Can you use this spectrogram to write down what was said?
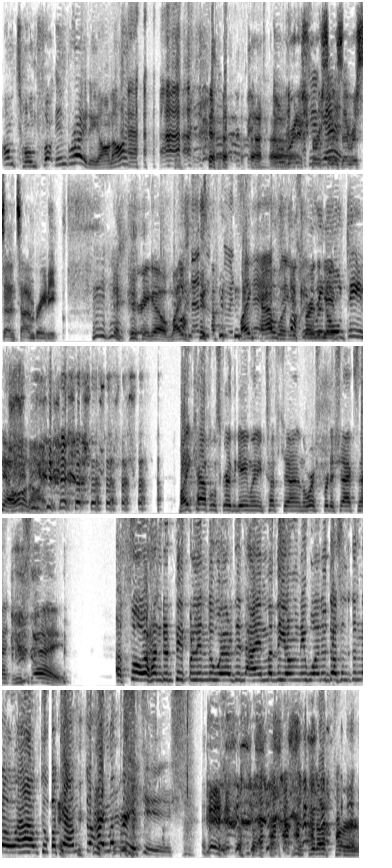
I'm Tom fucking Brady, aren't I? No British person has ever said Tom Brady. Here you go. Myq, That's what he would Myq say. Kaplan, scored the game. Ronaldinho, aren't I? Myq Kaplan scored the game winning touchdown in the worst British accent you say. Uh, 400 people in the world, and I'm the only one who doesn't know how to account. I'm a British. Give it up for,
